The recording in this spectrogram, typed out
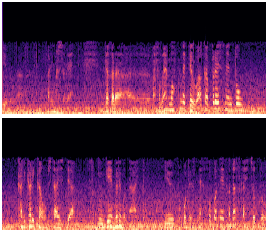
いうのがありましたね。だから、まあ、その辺も含めてワーカープレイスメントカリカリ感を期待して遊ぶゲームでもないというとこですね。そこで肩透かしちょっと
